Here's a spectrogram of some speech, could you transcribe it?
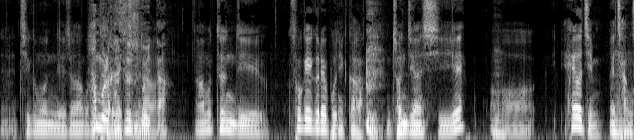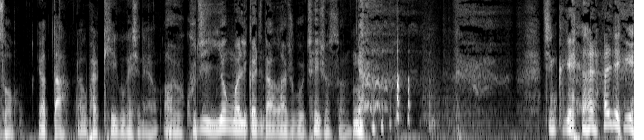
네, 지금은 예전하고 한물 갔을 수도 있다. 아무튼 이제 소개 글에 보니까 전지현 씨의 어, 헤어짐의 음. 장소 였다라고 밝히고 계시네요. 아유, 굳이 2억 말리까지 나가가지고 채이셨어. 지금 그게 할, 할 얘기예요.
